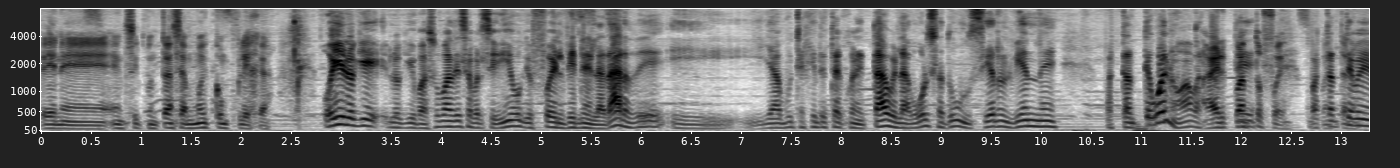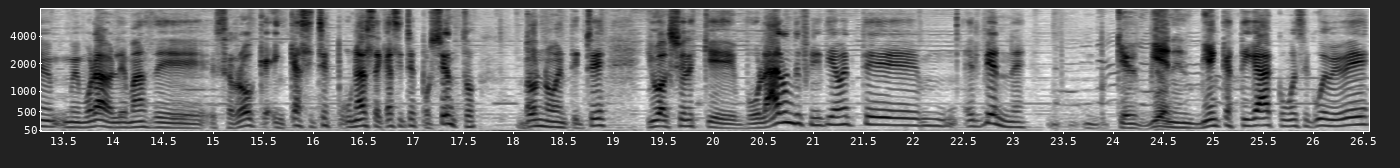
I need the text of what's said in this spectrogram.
en, eh, en circunstancias muy complejas. Oye, lo que, lo que pasó más desapercibido, que fue el viernes en la tarde, y, y ya mucha gente está conectada, pues la bolsa tuvo un cierre el viernes bastante bueno. ¿ah? A ver cuánto fue. Bastante me- memorable, más de. cerró en casi 3, un alza de casi 3%, 2,93, y hubo acciones que volaron definitivamente mm, el viernes, que vienen bien castigadas, como ese QMB,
